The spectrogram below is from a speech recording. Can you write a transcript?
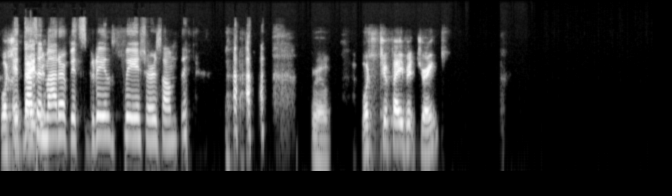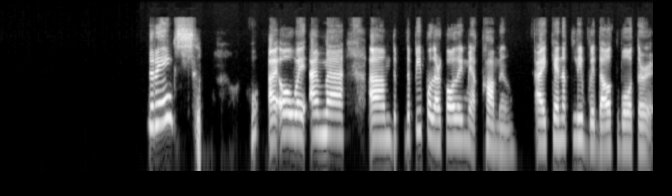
What's it doesn't favorite matter if it's grilled fish or something grill? What's your favorite drink? Drinks. I always I'm uh, um the, the people are calling me a camel. I cannot live without water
